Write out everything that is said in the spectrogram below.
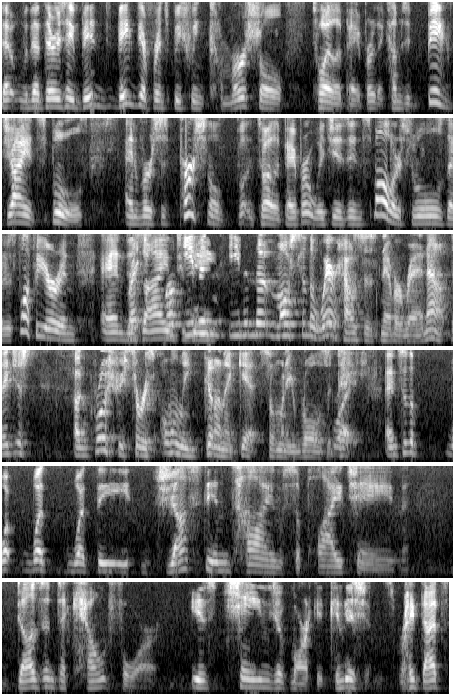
that that there is a big big difference between commercial toilet paper that comes in big giant spools and versus personal toilet paper, which is in smaller spools that is fluffier and and designed right. well, to even, be. Even the most of the warehouses never ran out. They just a grocery store is only gonna get so many rolls a right. day. And so the what what what the just in time supply chain doesn't account for is change of market conditions, right? That's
